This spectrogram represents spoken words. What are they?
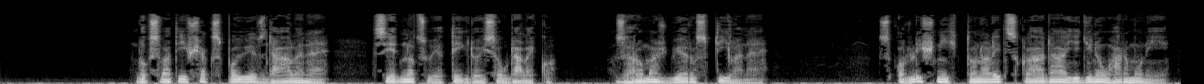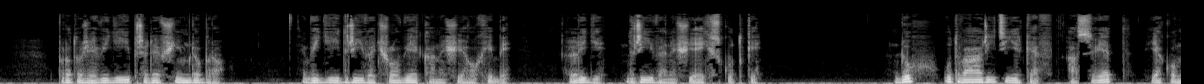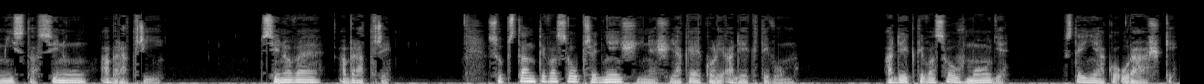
Duch svatý však spojuje vzdálené, sjednocuje ty, kdo jsou daleko, zhromažďuje rozptýlené. Z odlišných tonalit skládá jedinou harmonii, protože vidí především dobro. Vidí dříve člověka než jeho chyby, lidi dříve než jejich skutky. Duch utváří církev a svět jako místa synů a bratří. Synové a bratři. Substantiva jsou přednější než jakékoliv adjektivum. Adjektiva jsou v módě, stejně jako urážky.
